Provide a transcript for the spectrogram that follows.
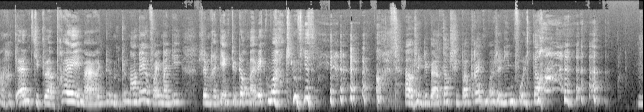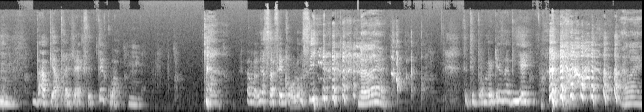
Alors qu'un petit peu après, il m'a de- demandé, enfin il m'a dit, j'aimerais bien que tu dormes avec moi, qu'il me disait. Alors j'ai dit, ben attends, je suis pas prête, moi j'ai dit, il me faut le temps. Bah, puis après j'ai accepté quoi. Hmm. Alors là, ça fait drôle aussi. Bah ouais. C'était pour me déshabiller. Ah ouais.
